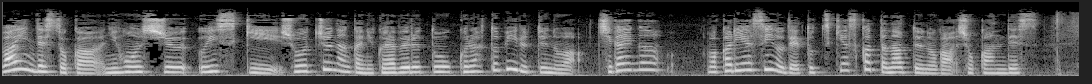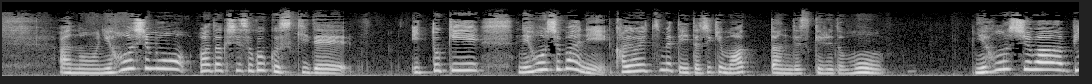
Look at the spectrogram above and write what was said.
ワインですとか日本酒ウイスキー焼酎なんかに比べるとクラフトビールっていうのは違いが分かりやすいのでとっつきやすかったなっていうのが所感です。あの日本酒も私すごく好きで一時日本酒バーに通い詰めていた時期もあったんですけれども日本酒はビ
